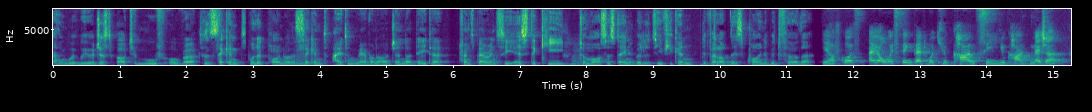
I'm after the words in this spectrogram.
I think we, we, were just about to move over to the second bullet point or the mm-hmm. second item we have on our agenda data transparency as the key mm-hmm. to more sustainability. If you can develop this point a bit further. Yeah, of course. I always think that what you can't see, you can't measure.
